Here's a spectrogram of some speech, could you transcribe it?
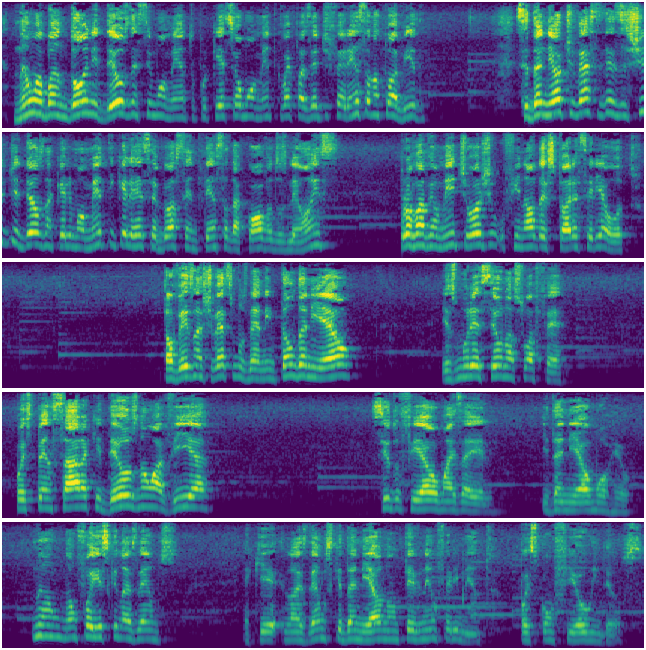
Não abandone Deus nesse momento, porque esse é o momento que vai fazer diferença na tua vida. Se Daniel tivesse desistido de Deus naquele momento em que ele recebeu a sentença da cova dos leões, provavelmente hoje o final da história seria outro. Talvez nós estivéssemos lendo, então Daniel esmureceu na sua fé, pois pensara que Deus não havia sido fiel mais a ele, e Daniel morreu. Não, não foi isso que nós lemos. É que nós lemos que Daniel não teve nenhum ferimento, pois confiou em Deus.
